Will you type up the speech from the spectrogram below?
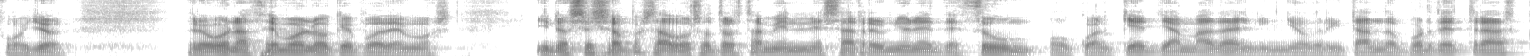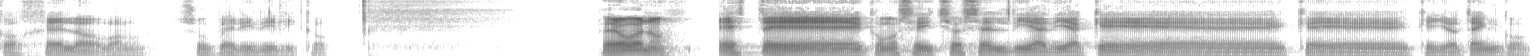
follón. Pero bueno, hacemos lo que podemos. Y no sé si os ha pasado a vosotros también en esas reuniones de Zoom o cualquier llamada, el niño gritando por detrás, cógelo, vamos, súper idílico. Pero bueno, este, como os he dicho, es el día a día que, que, que yo tengo.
